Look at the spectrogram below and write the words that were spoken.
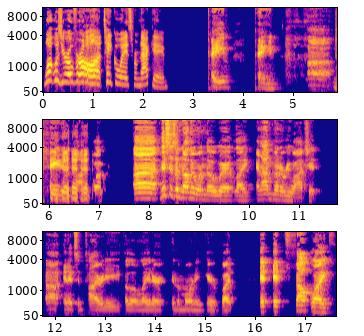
What was your overall uh, takeaways from that game? Pain, pain, uh, pain in the pocketbook. Uh, this is another one though where like, and I'm gonna rewatch it uh, in its entirety a little later in the morning here, but it it felt like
